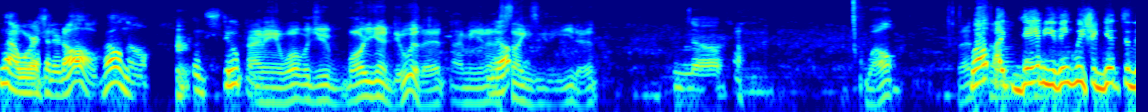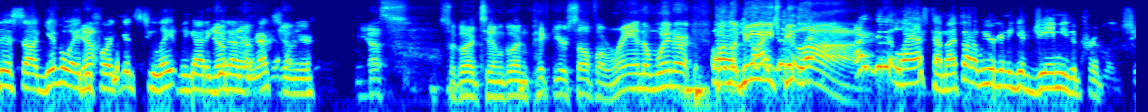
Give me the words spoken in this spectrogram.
Not worth it at all. Hell no. It's stupid. I mean, what would you? What are you gonna do with it? I mean, it's Yep. not like he's gonna eat it. No. Well, that's, well, uh, I, Dave, you think we should get to this uh, giveaway Yeah. before it gets too late? We got to Yep, get on our next yep. one here. yes. So go ahead, Tim. Go ahead and pick yourself a random winner from Oh, the you know, BHP it Live. I did it last time. I thought we were going to give Jamie the privilege.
